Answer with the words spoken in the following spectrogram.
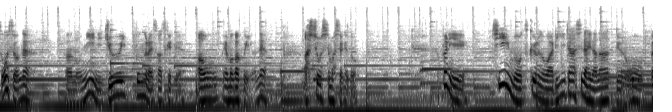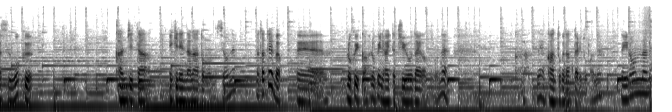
すごいですよね。あの2位に11分ぐらい差つけて青山学院がね圧勝してましたけどやっぱりチームを作るのはリーダー次第だなっていうのをやっぱすごく感じた駅伝だなと思うんですよね。例えば、えー、6位か6位に入った中央大学のねね監督だったりとかね。でいろんなね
